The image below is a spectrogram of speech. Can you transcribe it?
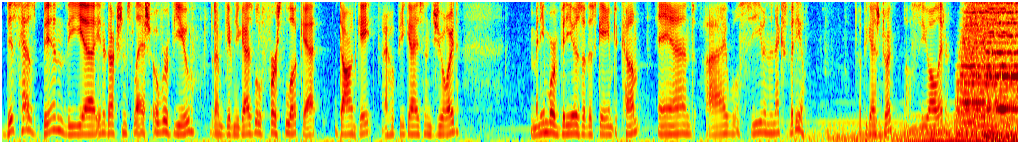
this has been the uh, introduction slash overview that I'm giving you guys. A little first look at Dawngate. I hope you guys enjoyed. Many more videos of this game to come, and I will see you in the next video. Hope you guys enjoyed. I'll see you all later.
